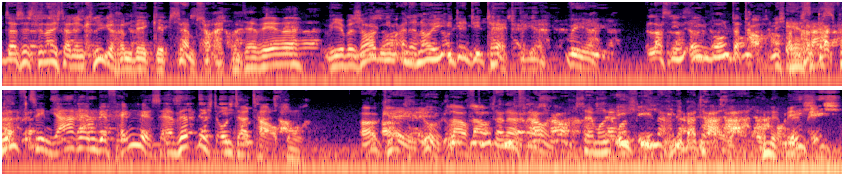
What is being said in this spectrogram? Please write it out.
Dass es vielleicht einen klügeren Weg gibt, Sam zu retten. Der wäre... Wir besorgen ihm eine neue Identität. Wir, wir lassen ihn irgendwo untertauchen. Ich Er saß Kontakt. 15 Jahre im Gefängnis. Er wird nicht untertauchen. Okay, gut. Lauf du deiner Frau nach. Sam und ich gehen nach Libertalia. Ohne mich?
